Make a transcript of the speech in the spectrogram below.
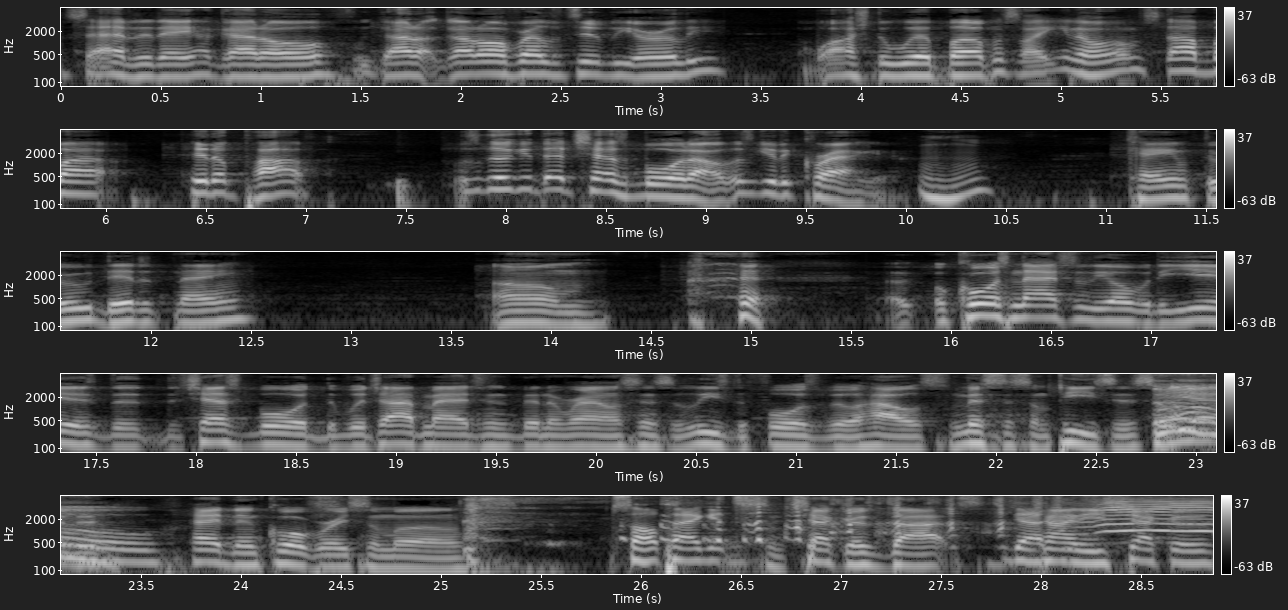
Saturday, I got off. We got got off relatively early. Washed the whip up. It's like, you know, I'm stop by, hit a Pop. Let's go get that chessboard out. Let's get it cracking came through, did a thing. Um, of course, naturally over the years, the the chessboard, which I imagine has been around since at least the Forestville house, missing some pieces, so he had Oh. to, had to incorporate some uh Salt packets. some checkers dots, Gotcha. Chinese checkers.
